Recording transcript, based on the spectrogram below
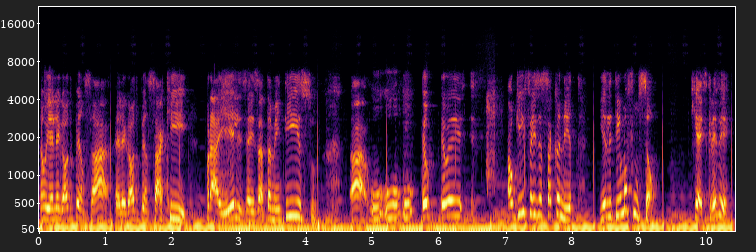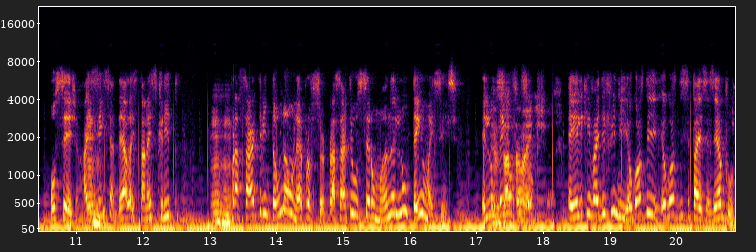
Não, e é legal de pensar, é legal de pensar que para eles é exatamente isso. Ah, o, o, o eu, eu, alguém fez essa caneta e ele tem uma função, que é escrever. Ou seja, a uhum. essência dela está na escrita. Uhum. Para Sartre, então, não, né, professor? Para Sartre, o ser humano ele não tem uma essência. Ele não Exatamente. tem uma função. É ele quem vai definir. Eu gosto, de, eu gosto de citar esse exemplo.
